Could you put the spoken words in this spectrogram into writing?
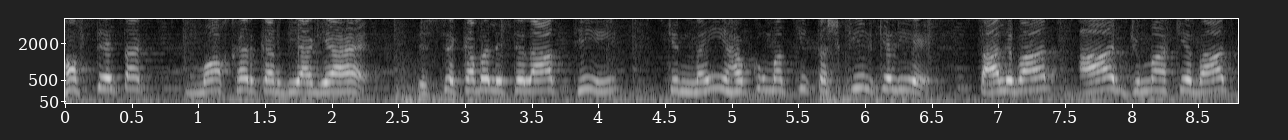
हफ़्ते तक मौखर कर दिया गया है। इससे कबल इतलात थी कि नई हुकूमत की तश्कील के लिए तालिबान आज जुम्मा के बाद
